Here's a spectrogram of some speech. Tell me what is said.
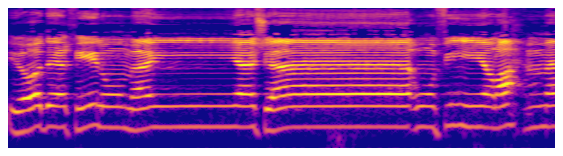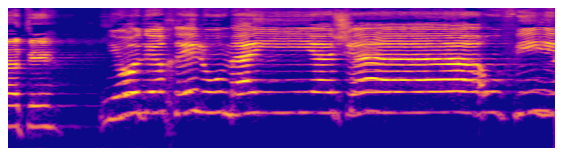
يدخل من يشاء في رحمته يدخل من يشاء في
